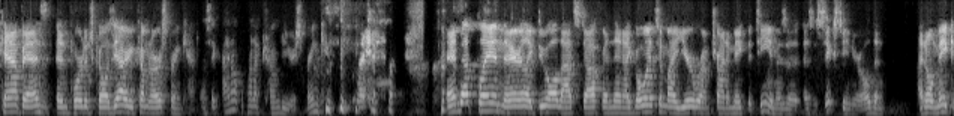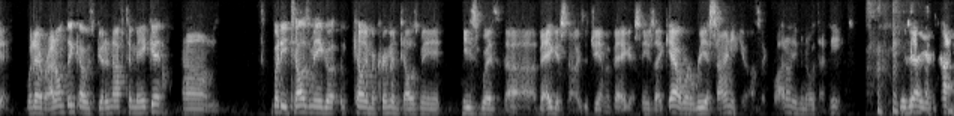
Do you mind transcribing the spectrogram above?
camp ends and Portage calls, yeah, are you coming to our spring camp? I was like, I don't want to come to your spring camp. end up playing there, like do all that stuff. And then I go into my year where I'm trying to make the team as a, as a 16 year old and I don't make it, whatever. I don't think I was good enough to make it. Um, but he tells me, Kelly McCrimmon tells me he's with uh, Vegas now. He's the GM of Vegas. And he's like, yeah, we're reassigning you. I was like, well, I don't even know what that means. Goes, yeah, you're done.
